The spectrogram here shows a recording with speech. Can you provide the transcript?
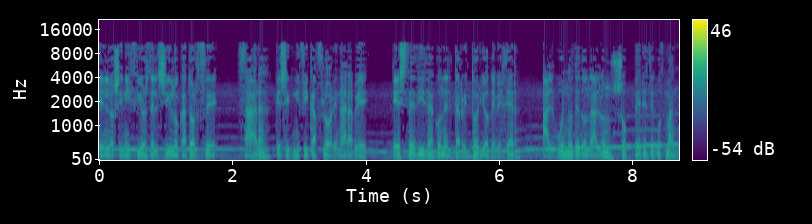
En los inicios del siglo XIV, Zahara, que significa flor en árabe, es cedida con el territorio de Vejer al bueno de don Alonso Pérez de Guzmán,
